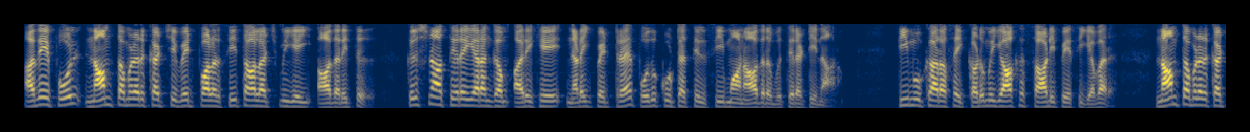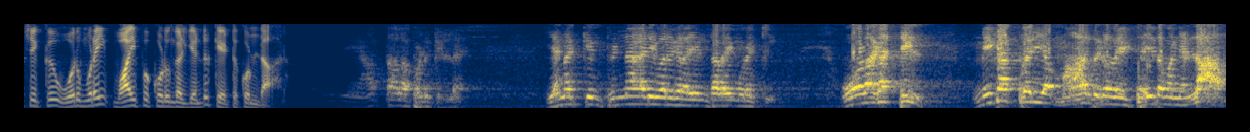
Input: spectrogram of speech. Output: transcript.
அதேபோல் நாம் தமிழர் கட்சி வேட்பாளர் சீதாலட்சுமியை ஆதரித்து கிருஷ்ணா திரையரங்கம் அருகே நடைபெற்ற பொதுக்கூட்டத்தில் சீமான் ஆதரவு திரட்டினார். திமுக அரசை கடுமையாக சாடி பேசியவர் நாம் தமிழர் கட்சிக்கு ஒருமுறை வாய்ப்பு கொடுங்கள் என்று கேட்டுக்கொண்டார். ஆத்தால படுக்கு இல்லை எனக்கு பின்னாடி வருகிற என் தலைமுறைக்கு உலகத்தில் மிகப்பெரிய மாறுதல்களை செய்தவன் எல்லாம்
